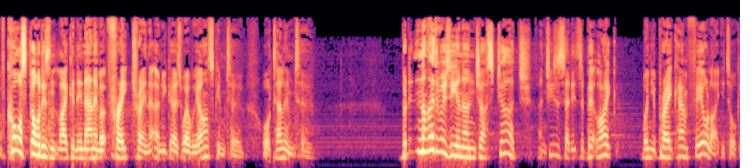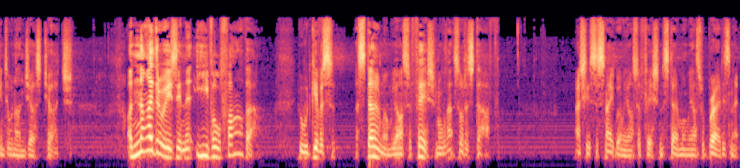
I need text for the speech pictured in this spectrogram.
Of course, God isn't like an inanimate freight train that only goes where we ask Him to or tell Him to. But neither is He an unjust judge. And Jesus said it's a bit like when you pray, it can feel like you're talking to an unjust judge. And neither is an evil father who would give us a stone when we ask for fish and all that sort of stuff. Actually, it's a snake when we ask for fish and a stone when we ask for bread, isn't it?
